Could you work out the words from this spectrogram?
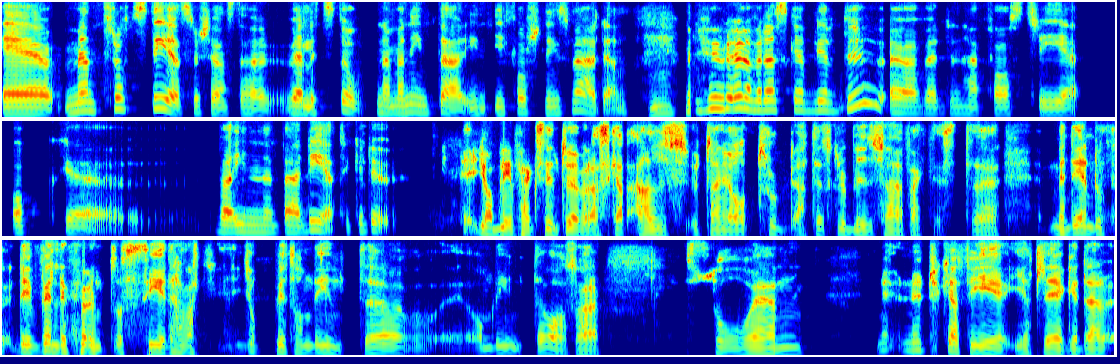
Eh, men trots det så känns det här väldigt stort när man inte är i forskningsvärlden. Mm. Men hur överraskad blev du över den här fas 3 och vad innebär det tycker du? Jag blev faktiskt inte överraskad alls utan jag trodde att det skulle bli så här faktiskt. Men det är ändå det är väldigt skönt att se. Det hade varit jobbigt om det inte, om det inte var så här. Så ehm, nu, nu, tycker jag att vi är i ett läge där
